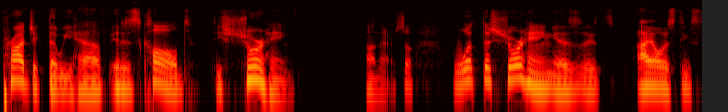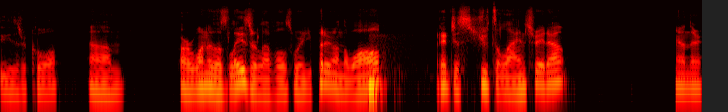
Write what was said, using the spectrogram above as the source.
project that we have, it is called the shore hang on there. So what the shore hang is, it's I always think these are cool. Um, or one of those laser levels where you put it on the wall and it just shoots a line straight out on there.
